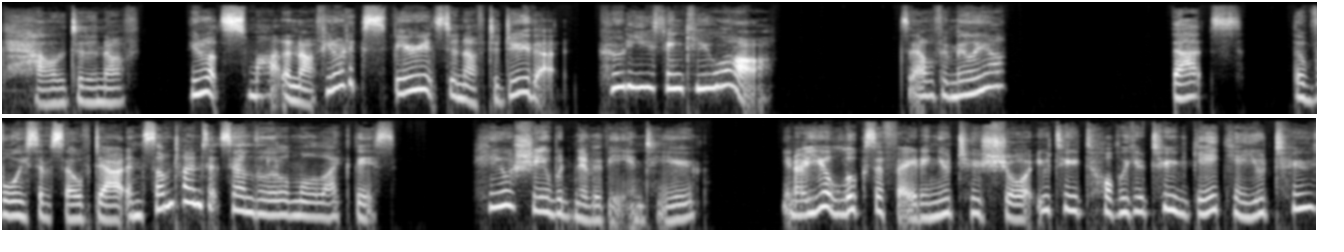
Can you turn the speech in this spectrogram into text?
talented enough. You're not smart enough. You're not experienced enough to do that. Who do you think you are? Sound familiar? That's the voice of self doubt. And sometimes it sounds a little more like this He or she would never be into you you know, your looks are fading. You're too short. You're too tall. You're too geeky. You're too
